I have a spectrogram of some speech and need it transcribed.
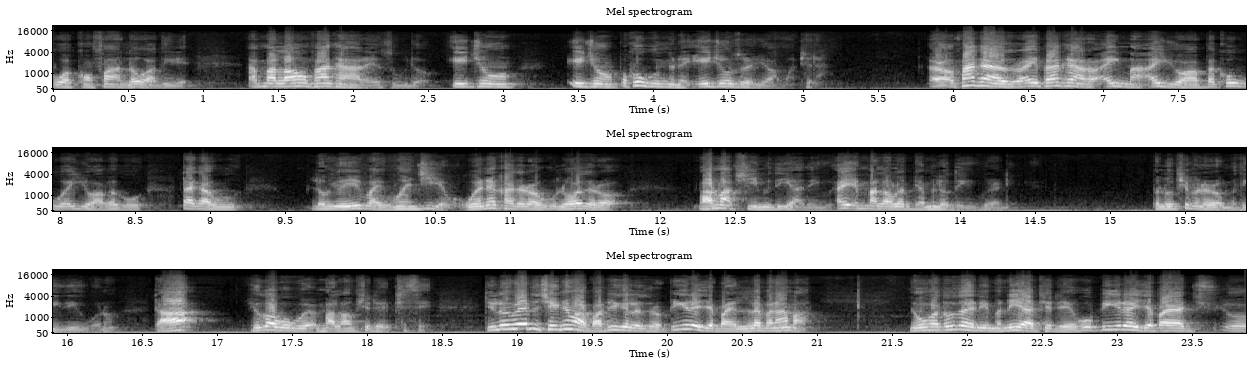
ကိုက confirm လုပ်ရသေးတယ်အမလောင်ဖမ်းခံရတယ်ဆိုပြီးတော့အေဂျွန်အေဂျွန်ပခုတ်ကူမျိုးနဲ့အေဂျွန်ဆိုတဲ့ရွာမှာဖြစ်တာအဲ့တော့ဖမ်းခံရဆိုတော့အဲ့ဖမ်းခံရတော့အဲ့မှာအဲ့ရွာပခုတ်ကူအဲ့ရွာဘက်ကိုတက်ကကူလုံယုံရေးပိုင်ဝင်ကြည့်တယ်ဝင်တဲ့ခါကျတော့အခုလောဆိုတော့ဘာမှဖြေမသိရသေးဘူးအဲ့အမလောင်လည်းပြန်မလွတ်သေးဘူးခုတည်းဘယ်လိုဖြစ်မလဲတော့မသိသေးဘူးပေါ့နော်ဒါက ရွေးကောက်ပွဲအမှတ်လောင်းဖြစ်တဲ့ဖြစ်စဉ်ဒီလိုပဲတစ်ချိန်တည်းမှာဘာဖြစ်ခဲ့လဲဆိုတော့ပြီးခဲ့တဲ့ရက်ပိုင်းလက်ဘနန်းမှာနိုဝင်ဘာ30ရက်နေ့မနေ့ကဖြစ်တယ်ဟိုပြီးခဲ့တဲ့ရက်ပိုင်းကဟို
